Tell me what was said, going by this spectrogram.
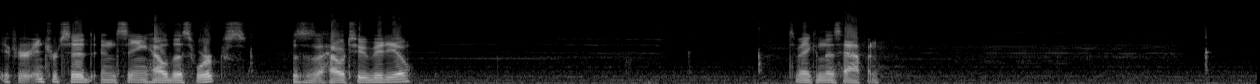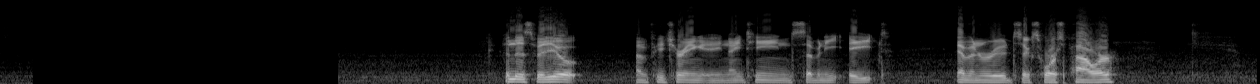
If you're interested in seeing how this works, this is a how-to video to making this happen. In this video, I'm featuring a 1978 Evinrude 6 horsepower,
